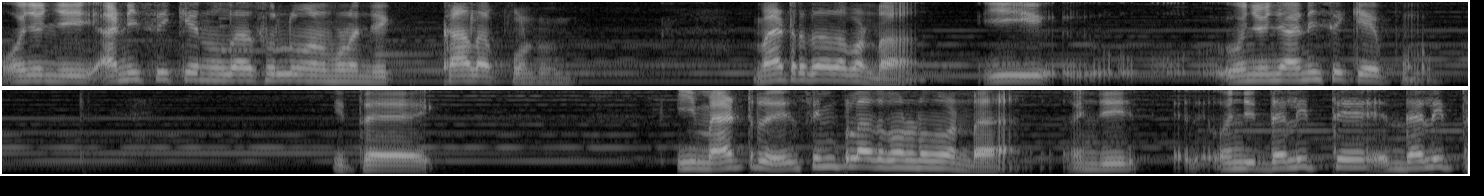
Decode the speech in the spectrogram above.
ಒಂಜೊಂಜಿ ಅನಿಸಿಕೆನೆಲ್ಲ ಸುಳ್ಳು ಒಂಜಿ ಕಾಲ ಪುಂಡು. ಮ್ಯಾಟ್ರ್ ದಾದ ಪಂಡ ಈ ಒಂಜೊಂಜಿ ಅನಿಸಿಕೆ ಪುಂಡು. ಇತ್ತೆ ಈ ಮ್ಯಾಟ್ರ್ ಸಿಂಪಲ್ ಆದ ಮಾಡೋದು ಪಂಡ ಒಂಜಿ ಒಂಜಿ ದಲಿತ ದಲಿತ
